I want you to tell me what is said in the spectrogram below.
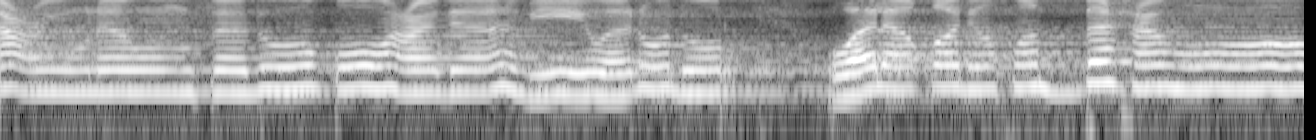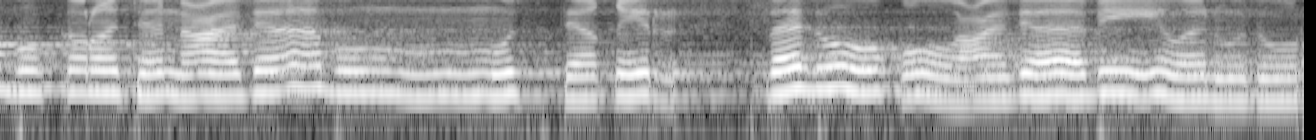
أعينهم فذوقوا عذابي ونذر ولقد صبحه بكرة عذاب مستقر فذوقوا عذابي ونذر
